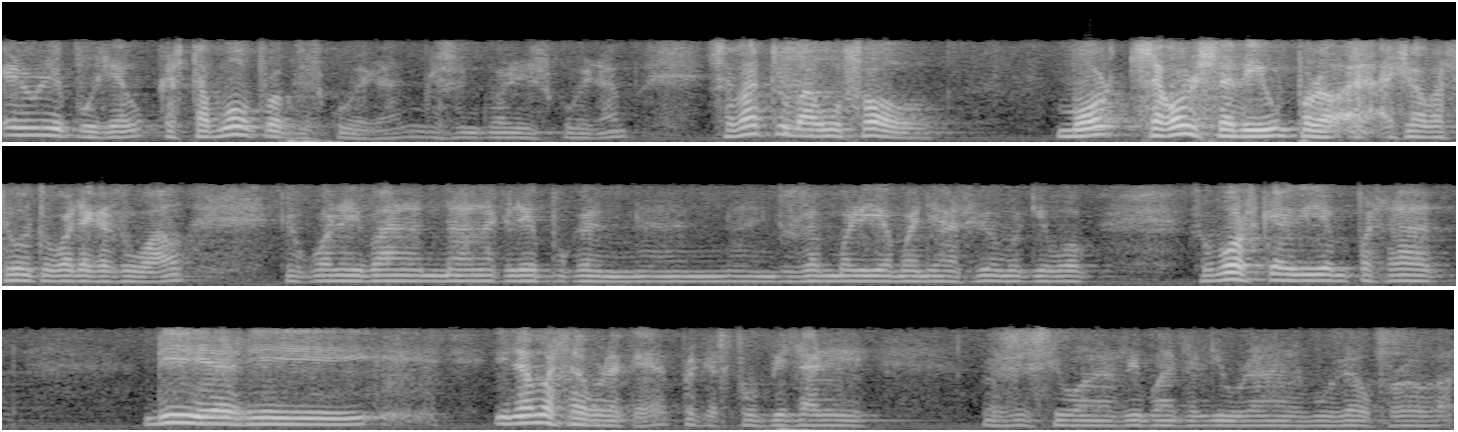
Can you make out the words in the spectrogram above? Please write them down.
era un hipogeu que està molt prop d'Escoberam, de santuari d'Escoberam, se va trobar un sol mort, segons se diu, però eh, això va ser una troballa casual, que quan hi van anar en aquella època en, en, en Josep Maria Manyà, si no m'equivoc, supos que havien passat dies i, i anem a saber què, perquè el propietari, no sé si ho ha arribat a lliurar al museu, però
